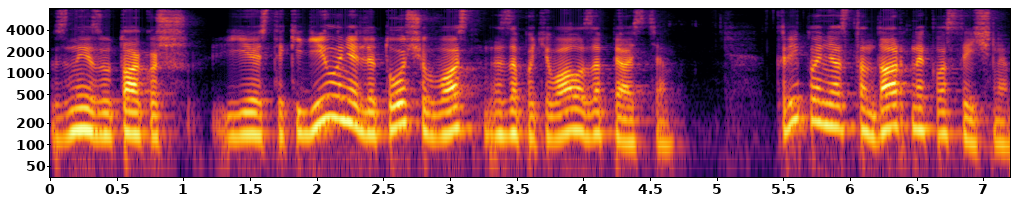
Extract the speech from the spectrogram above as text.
Знизу також є такі ділення для того, щоб у вас не запотівало запястя. Кріплення стандартне, класичне.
